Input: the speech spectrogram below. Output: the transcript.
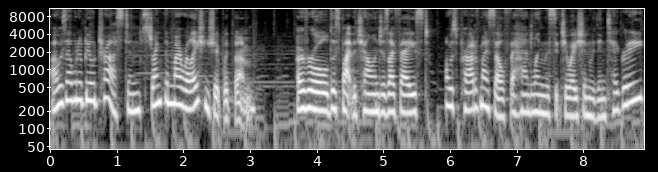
I was able to build trust and strengthen my relationship with them. Overall, despite the challenges I faced, I was proud of myself for handling the situation with integrity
